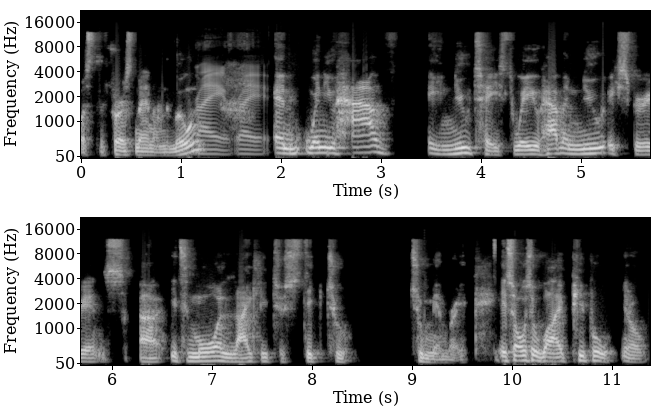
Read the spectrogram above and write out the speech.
was the first man on the moon. Right, right. And when you have a new taste, where you have a new experience, uh, it's more likely to stick to to memory. It's also why people, you know,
